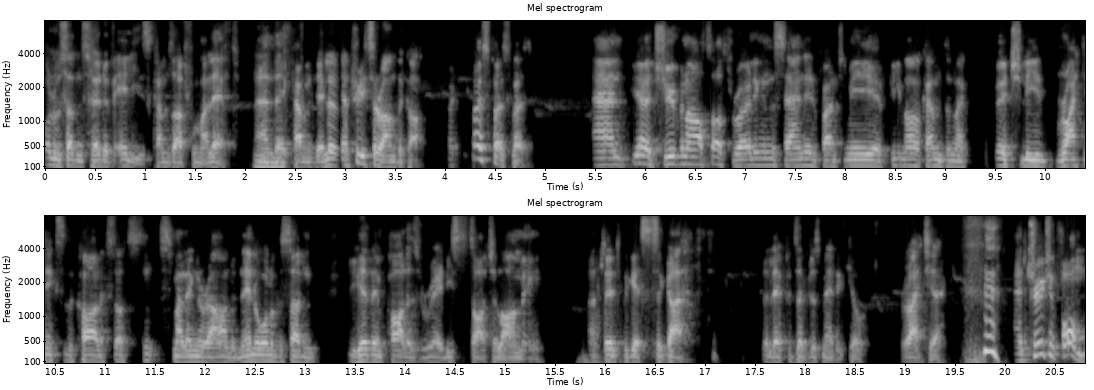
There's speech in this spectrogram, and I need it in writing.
all of a sudden, this herd of Ellies comes out from my left, Mhm. and they come, and they literally surround the car, like, close, close, close. And you know, juvenile starts rolling in the sand in front of me. A female comes and like virtually right next to the car, like starts smelling around, and then all of a sudden, you hear the impalas really start alarming. I turn to the guest, the guy, the leopards have just made a kill right here. and true to form,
